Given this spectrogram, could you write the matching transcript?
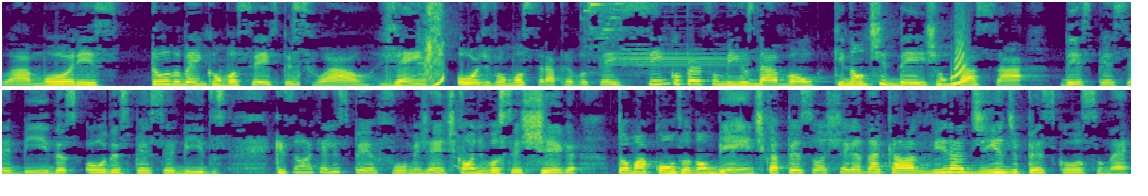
Olá, amores! Tudo bem com vocês, pessoal? Gente, hoje eu vou mostrar pra vocês cinco perfuminhos da Avon que não te deixam passar despercebidas ou despercebidos. Que são aqueles perfumes, gente, que onde você chega, toma conta do ambiente, que a pessoa chega daquela viradinha de pescoço, né?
